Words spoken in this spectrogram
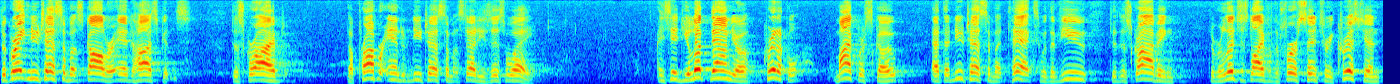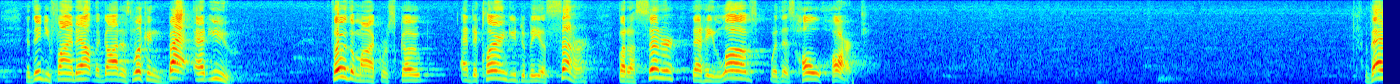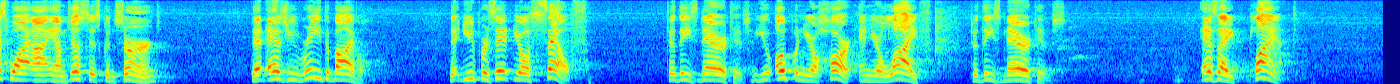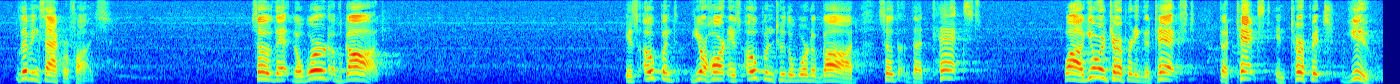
The great New Testament scholar Ed Hoskyns described the proper end of New Testament studies this way he said, You look down your critical microscope at the New Testament text with a view to describing the religious life of the first century Christian, and then you find out that God is looking back at you through the microscope and declaring you to be a sinner, but a sinner that he loves with his whole heart. That's why I am just as concerned that as you read the Bible, that you present yourself to these narratives. You open your heart and your life to these narratives. As a plant, living sacrifice, so that the Word of God is opened, your heart is open to the Word of God, so that the text, while you're interpreting the text, the text interprets you.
